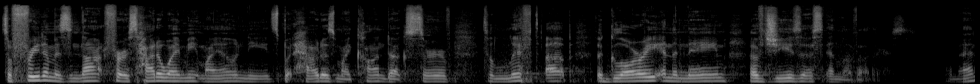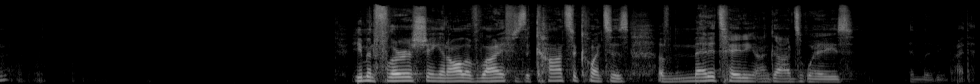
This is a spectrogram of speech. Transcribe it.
So, freedom is not first, how do I meet my own needs, but how does my conduct serve to lift up the glory and the name of Jesus and love others? Amen? Human flourishing in all of life is the consequences of meditating on God's ways and living by them.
